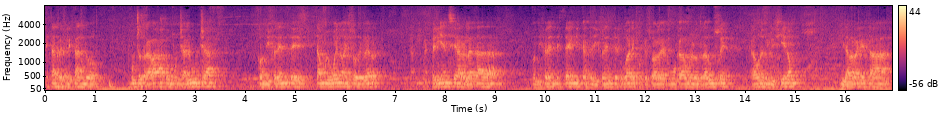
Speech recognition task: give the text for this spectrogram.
están reflejando mucho trabajo, mucha lucha, con diferentes, está muy bueno eso de ver la misma experiencia relatada con diferentes técnicas de diferentes lugares, porque eso habla de cómo cada uno lo traduce, cada uno lo hicieron, y la verdad que está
